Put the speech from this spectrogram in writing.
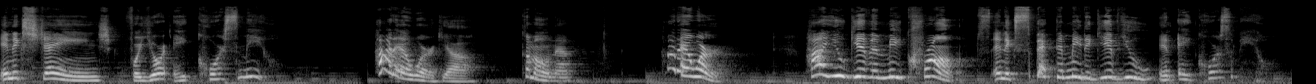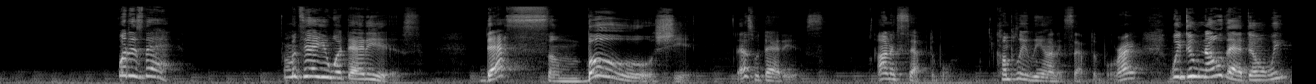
in exchange for your eight course meal. How that work, y'all? Come on now. How that work? How you giving me crumbs and expecting me to give you an eight course meal? What is that? I'm gonna tell you what that is. That's some bullshit. That's what that is. Unacceptable. Completely unacceptable, right? We do know that, don't we?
